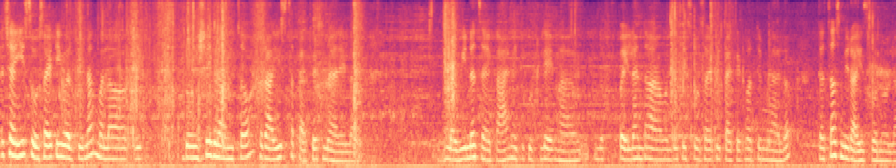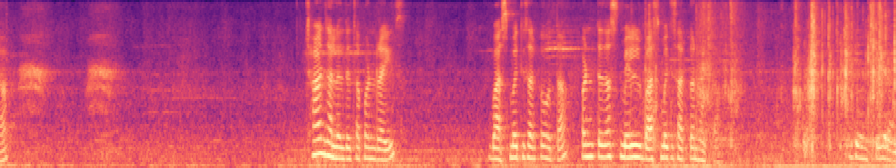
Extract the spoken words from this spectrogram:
अच्छा ही सोसायटीवरती ना मला एक दोनशे ग्रामचं राईसचं पॅकेट मिळालेलं आहे. नवीनच आहे काय माहिती कुठले आहे. पहिल्यांदा म्हणजे ते सोसायटी पॅकेटवरती मिळालं त्याचाच मी राईस बनवला. छान झालेलं त्याचा पण राईस. बासमतीसारखा होता पण त्याचा स्मेल बासमतीसारखा नव्हता. दोनशे ग्रॅम.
